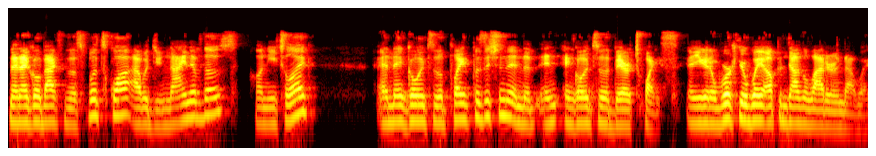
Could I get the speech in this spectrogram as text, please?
Then I go back to the split squat. I would do nine of those on each leg, and then go into the plank position and, the, and, and go into the bear twice. And you're going to work your way up and down the ladder in that way.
